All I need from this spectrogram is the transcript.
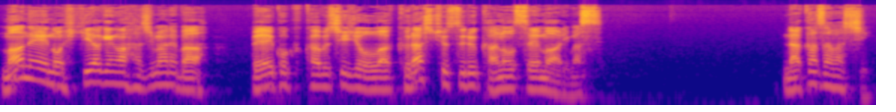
マネーの引き上げが始まれば、米国株市場はクラッシュする可能性もあります。中沢市。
